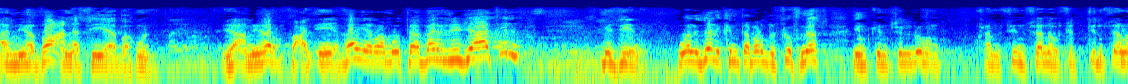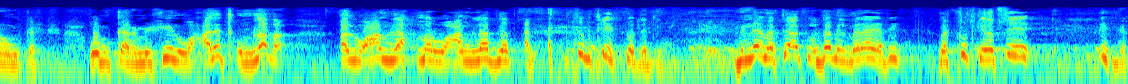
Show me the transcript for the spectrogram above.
أن يضعن ثيابهن. يعني يرفع الإيه؟ غير متبرجات بزينة. ولذلك أنت برضو تشوف ناس يمكن سنهم خمسين سنة وستين سنة ومكرمشين وحالتهم لظى. قال وعامل أحمر وعامل أبيض قال سبت إيه السودة دي؟ بالله ما بتقف قدام المراية دي. ما تشوفش نفسها إيه؟ إيه ده؟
